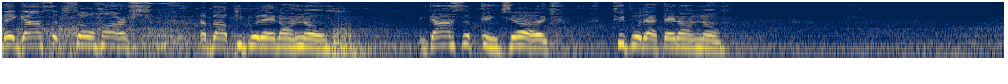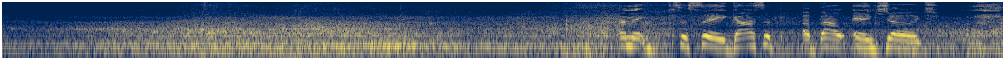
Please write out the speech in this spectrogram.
they gossip so harsh about people they don't know. Gossip and judge people that they don't know. I mean, to say gossip about and judge.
